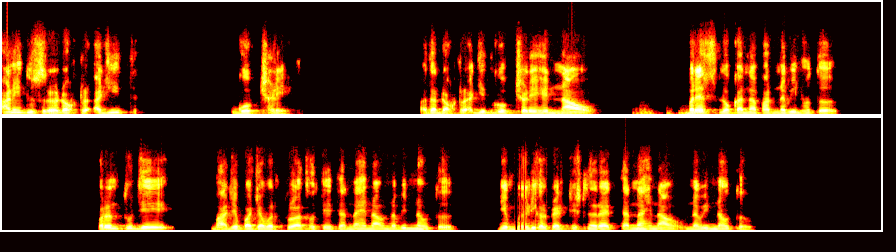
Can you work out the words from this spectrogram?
आणि दुसरं डॉक्टर अजित गोपछडे. आता डॉक्टर अजित गोपछडे हे नाव बऱ्याच लोकांना फार नवीन होतं. परंतु जे भाजपाच्या वर्तुळात होते त्यांना हे नाव नवीन नव्हतं. जे मेडिकल प्रॅक्टिशनर आहेत त्यांना हे नाव नवीन नव्हतं.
